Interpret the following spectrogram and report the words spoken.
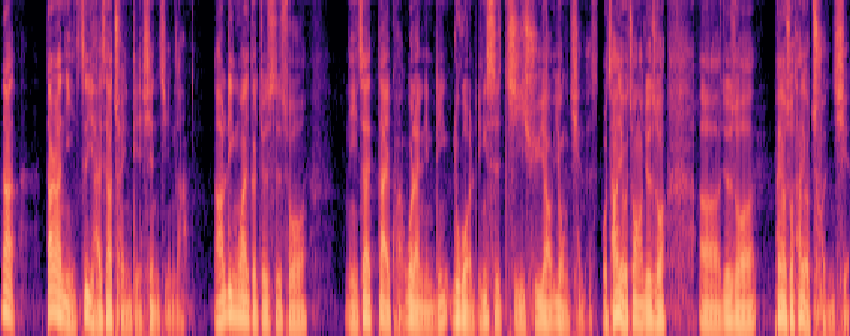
那当然你自己还是要存一点现金呐。然后另外一个就是说，你在贷款未来你临如果临时急需要用钱的时候，我常有状况就是说，呃，就是说朋友说他有存钱，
